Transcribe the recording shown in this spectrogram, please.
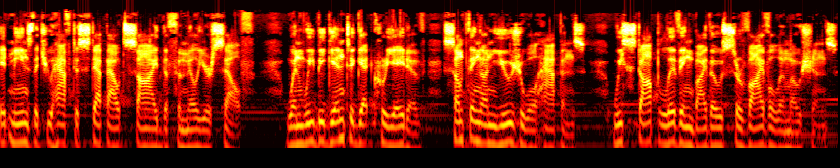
It means that you have to step outside the familiar self. When we begin to get creative, something unusual happens. We stop living by those survival emotions.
